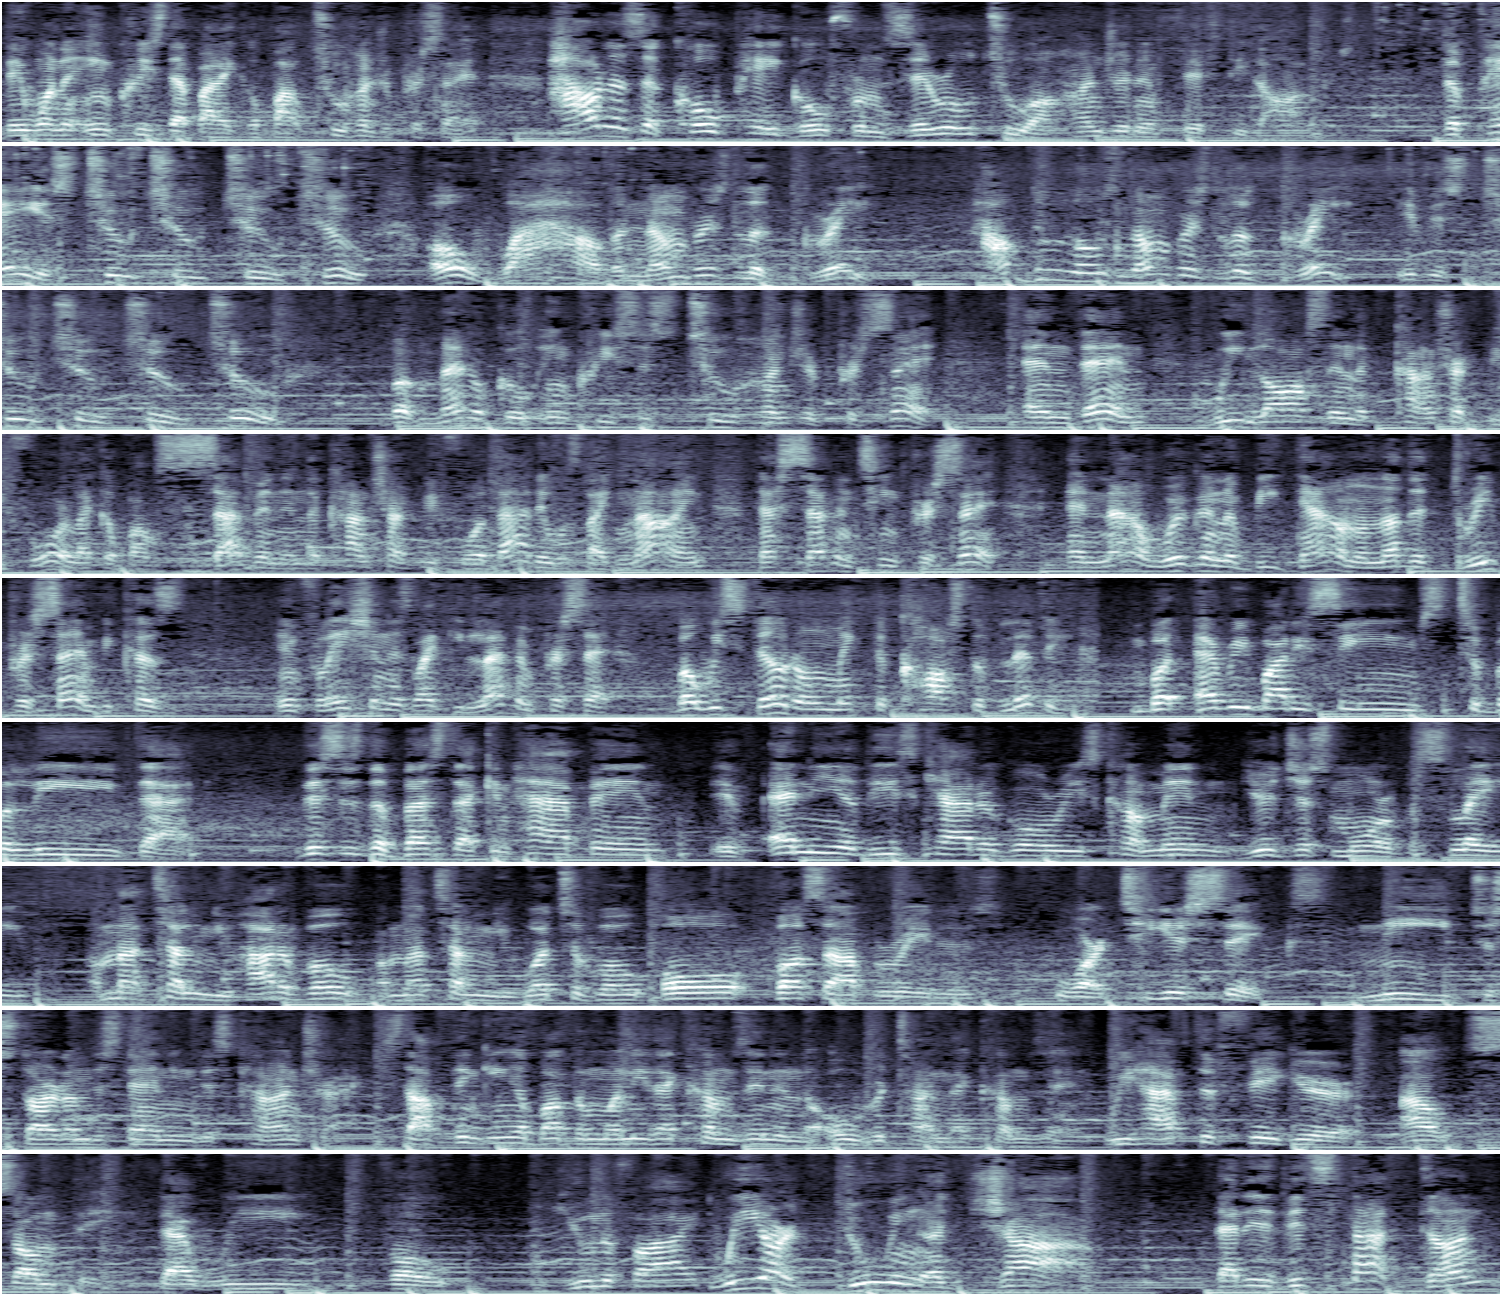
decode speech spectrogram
They want to increase that by like about 200%. How does a copay go from zero to $150? The pay is 2222. Oh wow, the numbers look great. How do those numbers look great if it's 2222 but medical increases 200%? And then we lost in the contract before like about 7 in the contract before that it was like 9 that's 17% and now we're going to be down another 3% because inflation is like 11%, but we still don't make the cost of living. But everybody seems to believe that this is the best that can happen. If any of these categories come in, you're just more of a slave. I'm not telling you how to vote, I'm not telling you what to vote. All bus operators who are tier 6 need to start understanding this contract. Stop thinking about the money that comes in and the overtime that comes in. We have to figure out something that we vote unified. We are doing a job that if it's not done,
